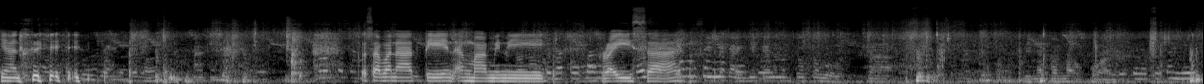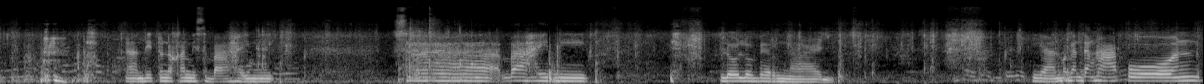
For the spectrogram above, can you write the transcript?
Yan. Kasama natin ang mami ni Raisa. Nandito na kami sa bahay ni sa bahay ni Lolo Bernard. Yan, magandang hapon.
